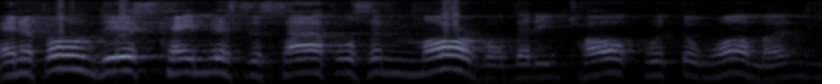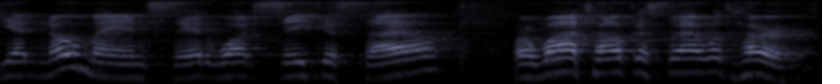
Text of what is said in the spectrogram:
And upon this came his disciples and marveled that he talked with the woman, yet no man said, What seekest thou? Or why talkest thou with her?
